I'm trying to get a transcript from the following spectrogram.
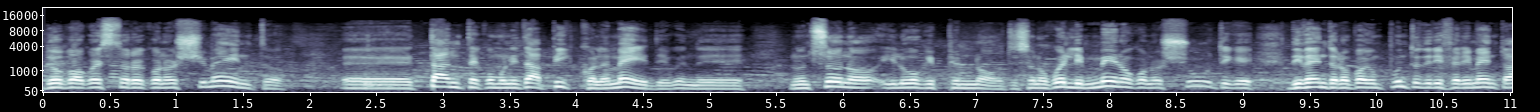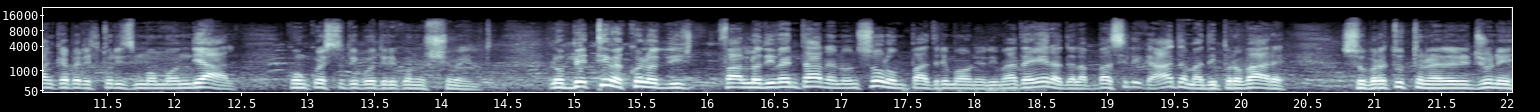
dopo questo riconoscimento eh, tante comunità piccole, medie, quindi non sono i luoghi più noti, sono quelli meno conosciuti che diventano poi un punto di riferimento anche per il turismo mondiale con questo tipo di riconoscimento. L'obiettivo è quello di farlo diventare non solo un patrimonio di Matera, della Basilicata, ma di provare soprattutto nelle regioni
